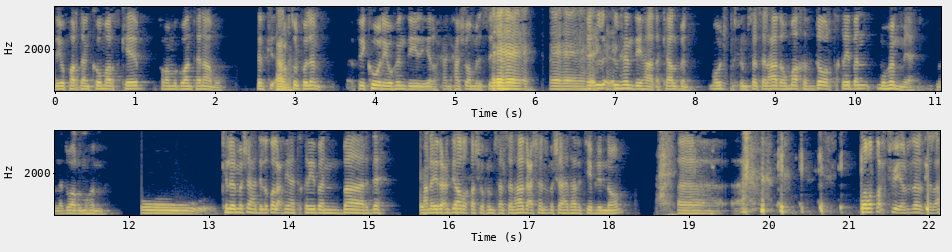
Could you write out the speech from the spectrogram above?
Harold and Kumar Escape from تذك... تمام. عرفتوا الفيلم؟ في كوري وهندي يروح ينحاشون من السجن. إيه إيه ال- إيه الهندي هذا كال بن موجود في المسلسل هذا وماخذ دور تقريبا مهم يعني من الأدوار المهمة. وكل المشاهد اللي طلع فيها تقريبا باردة. أنا إذا عندي أرق أشوف المسلسل هذا عشان المشاهد هذه تجيب لي النوم. آه، والله طحت فيها المسلسل.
